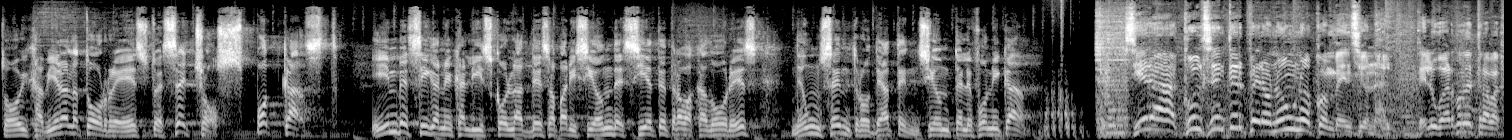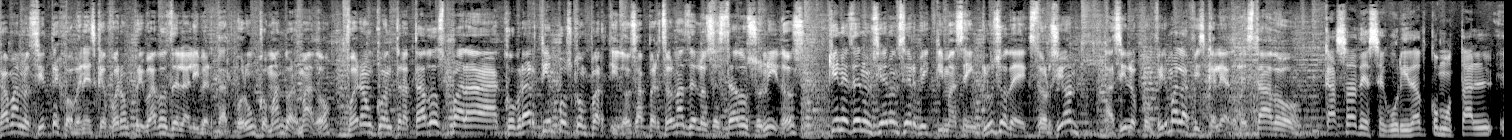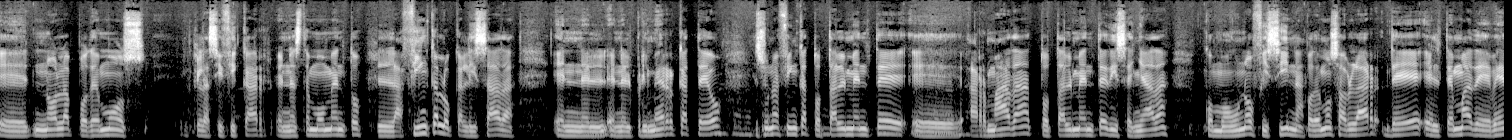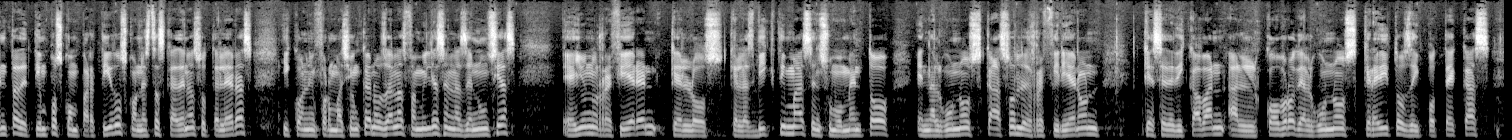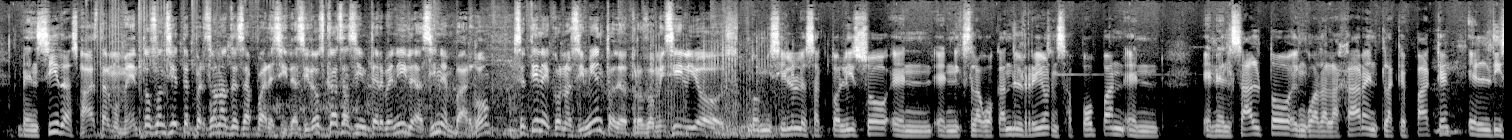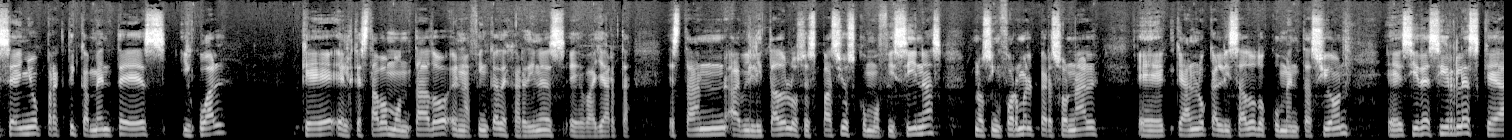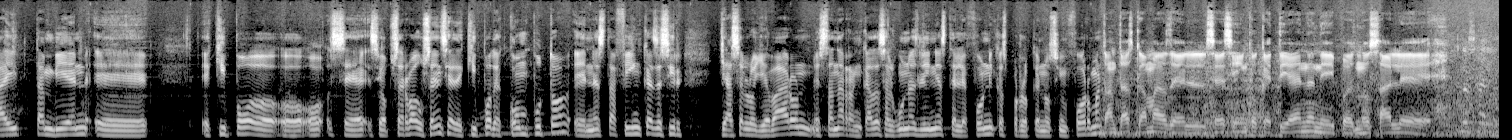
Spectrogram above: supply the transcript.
Soy Javier Alatorre, esto es Hechos Podcast. Investigan en Jalisco la desaparición de siete trabajadores de un centro de atención telefónica. Si era call center, pero no uno convencional. El lugar donde trabajaban los siete jóvenes que fueron privados de la libertad por un comando armado fueron contratados para cobrar tiempos compartidos a personas de los Estados Unidos, quienes denunciaron ser víctimas e incluso de extorsión. Así lo confirma la Fiscalía del Estado. Casa de seguridad como tal eh, no la podemos clasificar en este momento. La finca localizada en el, en el primer cateo es una finca totalmente eh, armada, totalmente diseñada como una oficina. Podemos hablar del tema de venta de tiempos compartidos con estas cadenas hoteleras y con la información que nos dan las familias en las denuncias. Ellos nos refieren que, los, que las víctimas en su momento, en algunos casos, les refirieron que se dedicaban al cobro de algunos créditos de hipotecas vencidas. Hasta el momento son siete personas desaparecidas y dos casas intervenidas. Sin embargo, se tiene conocimiento de otros domicilios. Domicilio les actualizo en, en Ixtlahuacán del Río, en Zapopan, en, en El Salto, en Guadalajara, en Tlaquepaque. El diseño prácticamente es igual que el que estaba montado en la finca de Jardines eh, Vallarta. Están habilitados los espacios como oficinas, nos informa el personal eh, que han localizado documentación. Eh, sí decirles que hay también equipo o, se, observa ausencia de equipo de cómputo en esta finca, es decir, ya se lo llevaron, están arrancadas algunas líneas telefónicas por lo que nos informan. Tantas cámaras del C5 que tienen y pues no sale,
